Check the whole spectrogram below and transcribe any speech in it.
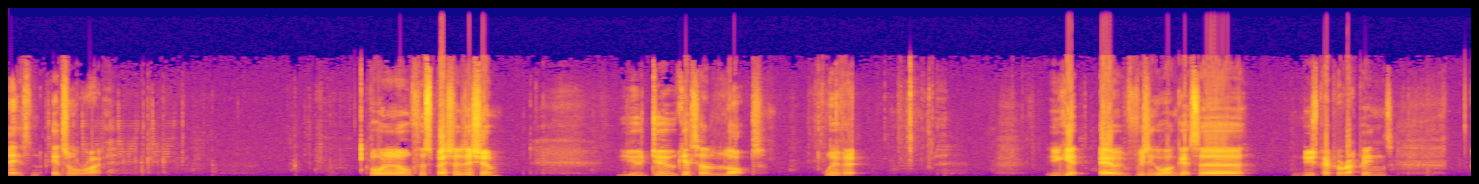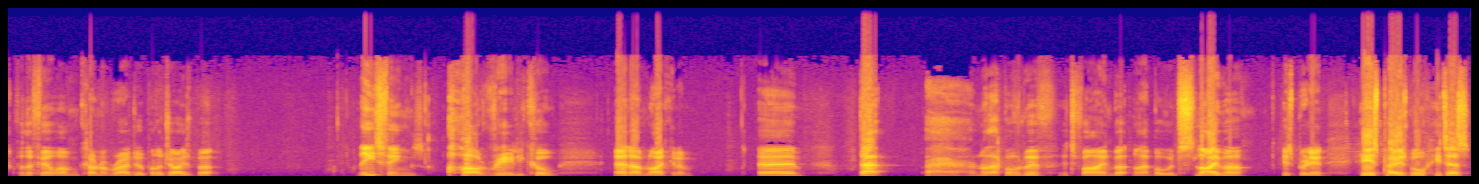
it's it's all right. All in all, for special edition, you do get a lot with it. You get every single one gets a uh, newspaper wrappings from the film. I'm coming up right. I do apologise, but these things are really cool, and I'm liking them. Um, that uh, I'm not that bothered with. It's fine, but not that bothered. Slimer is brilliant. Here's posable. He does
